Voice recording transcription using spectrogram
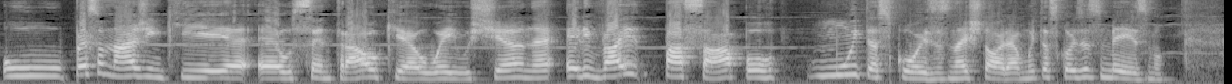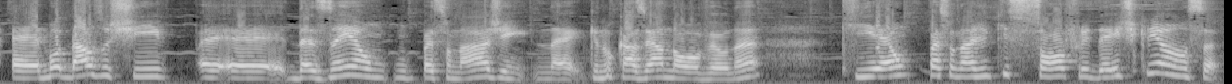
o personagem que é, é, o central, que é o Wei Wuxian, né, ele vai passar por muitas coisas na história, muitas coisas mesmo. É, Modal Zushi é, é, desenha um, um, personagem, né, que no caso é a novel, né, que é um personagem que sofre desde criança.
